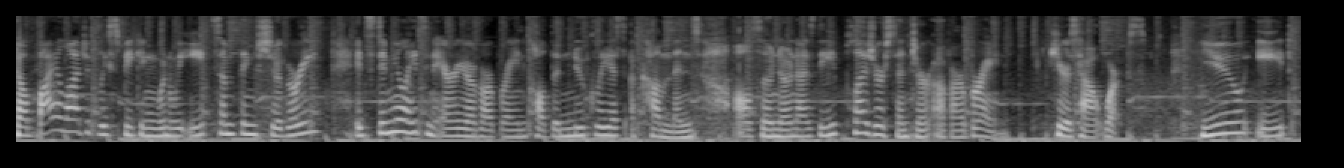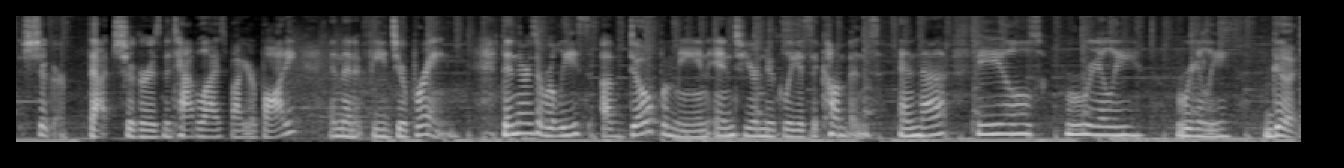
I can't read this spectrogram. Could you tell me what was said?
Now, biologically speaking, when we eat something sugary, it stimulates an area of our brain called the nucleus accumbens, also known as the pleasure center of our brain. Here's how it works. You eat sugar. That sugar is metabolized by your body and then it feeds your brain. Then there's a release of dopamine into your nucleus accumbens and that feels really, really good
